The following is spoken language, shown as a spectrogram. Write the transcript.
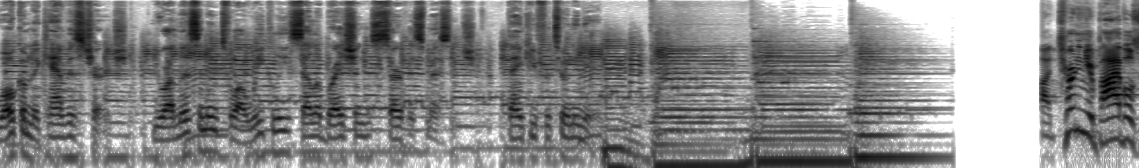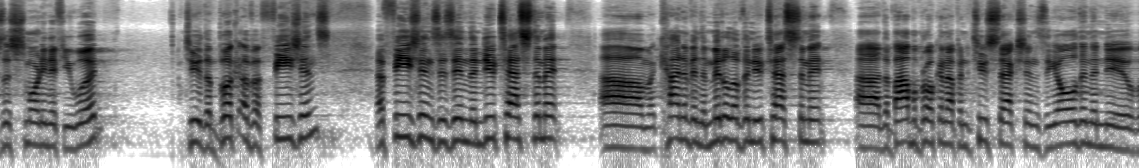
Welcome to Canvas Church. You are listening to our weekly celebration service message. Thank you for tuning in. Uh, turn in your Bibles this morning, if you would, to the book of Ephesians. Ephesians is in the New Testament, um, kind of in the middle of the New Testament. Uh, the Bible broken up into two sections, the Old and the New.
